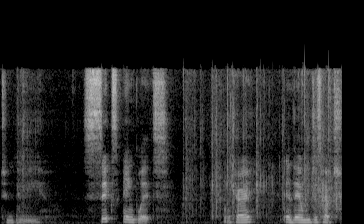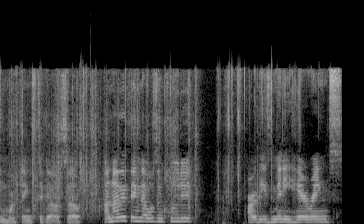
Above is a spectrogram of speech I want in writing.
Two, three, six anklets. Okay. And then we just have two more things to go. So another thing that was included are these mini hair rings.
